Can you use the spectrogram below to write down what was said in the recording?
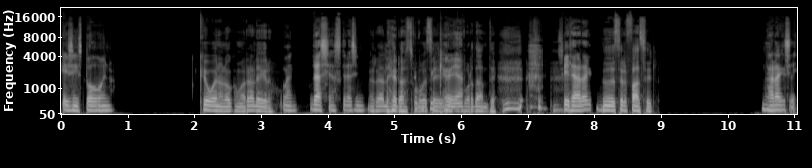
que sí, estuvo bueno. Qué bueno, loco. Me realegro. Bueno, gracias, gracias. Me realegro eso, sí, Qué es importante. Sí, la verdad, que- No debe ser fácil. la verdad que sí.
